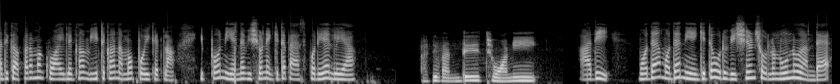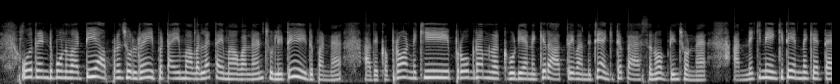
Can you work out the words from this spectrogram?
அதுக்கப்புறமா கோயிலுக்கா வீட்டுக்கா நம்ம போய்க்கலாம் இப்போ நீ என்ன விஷயம் என்கிட்ட பேச போறியா இல்லையா? அது வந்து சுவானி ஆதி முத முத நீ என்கிட்ட ஒரு விஷயம் சொல்லணும்னு வந்தேன் ஒரு ரெண்டு மூணு வாட்டி அப்புறம் சொல்கிறேன் இப்போ டைம் ஆகல டைம் ஆகலன்னு சொல்லிட்டு இது பண்ணேன் அதுக்கப்புறம் அன்னைக்கு ப்ரோக்ராம் நடக்கக்கூடிய அன்னைக்கு ராத்திரி வந்துட்டு என்கிட்ட பேசணும் அப்படின்னு சொன்னேன் அன்னைக்கு நீ என்கிட்ட என்ன கேட்ட?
